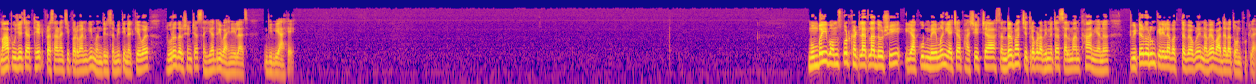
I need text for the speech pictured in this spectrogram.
महापूजेच्या थेट प्रसारणाची परवानगी मंदिर समितीनं केवळ दूरदर्शनच्या सह्याद्री वाहिनीलाच दिली आहे. मुंबई बॉम्बस्फोट खटल्यातला दोषी याकूब मेमन याच्या फाशीच्या संदर्भात चित्रपट अभिनेता सलमान खान यानं ट्विटरवरून केलेल्या वक्तव्यामुळे नव्या वादाला तोंड फुटलंय.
